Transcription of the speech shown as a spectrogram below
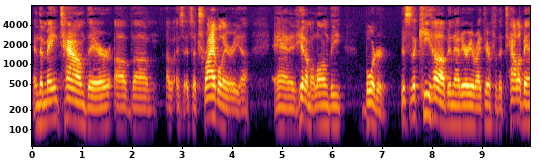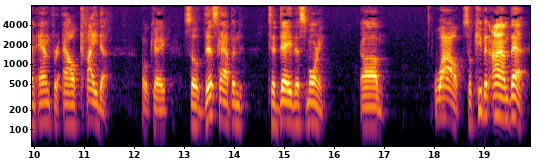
in the main town there of, um, it's, it's a tribal area, and it hit them along the border. This is a key hub in that area right there for the Taliban and for Al Qaeda. Okay, so this happened today, this morning. Um, wow, so keep an eye on that.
